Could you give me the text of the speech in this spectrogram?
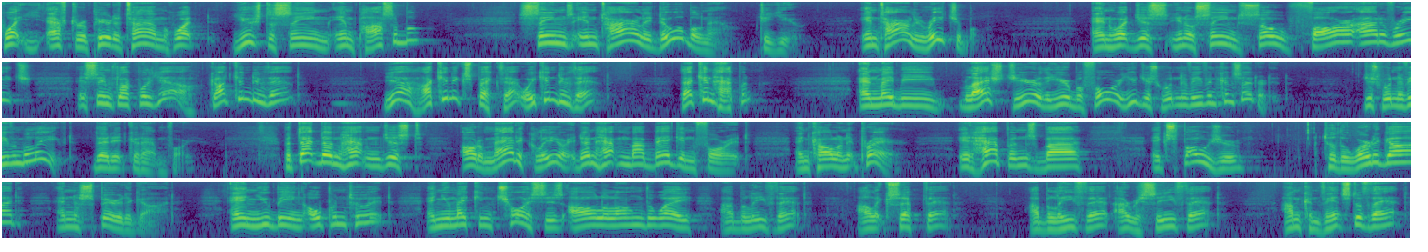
what, after a period of time, what used to seem impossible seems entirely doable now to you, entirely reachable. And what just, you know, seemed so far out of reach, it seems like, well, yeah, God can do that. Yeah, I can expect that. We can do that. That can happen. And maybe last year or the year before, you just wouldn't have even considered it. Just wouldn't have even believed that it could happen for you. But that doesn't happen just automatically, or it doesn't happen by begging for it and calling it prayer. It happens by exposure to the Word of God and the Spirit of God, and you being open to it, and you making choices all along the way. I believe that. I'll accept that. I believe that. I receive that. I'm convinced of that.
